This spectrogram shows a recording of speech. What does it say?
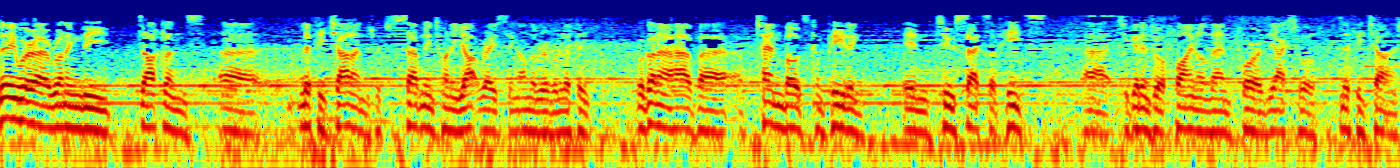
Today we're uh, running the Docklands uh, Liffey Challenge, which is 1720 yacht racing on the River Liffey. We're going to have uh, 10 boats competing in two sets of heats uh, to get into a final then for the actual Liffey Challenge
